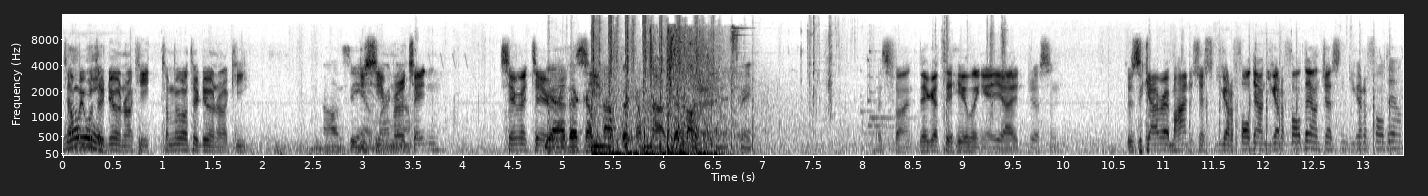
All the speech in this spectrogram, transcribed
Tell heal me what they're doing, Rocky. Tell me what they're doing, Rocky. I don't see You him see right him rotating? See him right there. Yeah, they're coming see- up. They're coming up. They're about to finish me. That's fine. They got the healing AI, Justin. There's a guy right behind us, Justin. You gotta fall down. You gotta fall down, Justin. You gotta fall down.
